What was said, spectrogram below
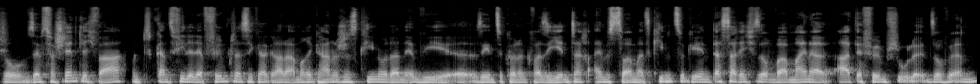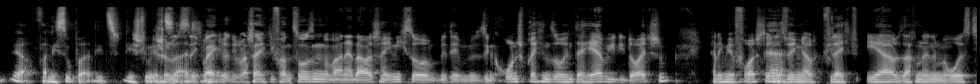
so selbstverständlich war und ganz viele der Filmklassiker, gerade amerikanisches Kino, dann irgendwie äh, sehen zu können und quasi jeden Tag ein bis zweimal ins Kino zu gehen. Das sage ich so, war meine Art der Filmschule. Insofern ja, fand ich super, die, die Studienzeit. Schon lustig, weil wahrscheinlich die Franzosen waren ja da wahrscheinlich nicht so mit dem Synchronsprechen so hinterher wie die Deutschen, kann ich mir vorstellen. Ja. Deswegen auch vielleicht eher Sachen dann im OST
